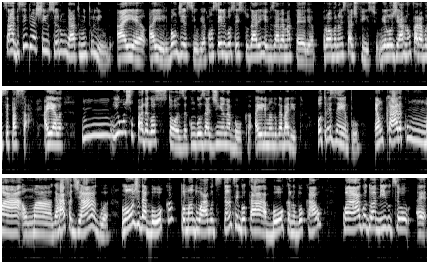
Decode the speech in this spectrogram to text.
Sabe, sempre achei o senhor um gato muito lindo. Aí, ela, aí ele, bom dia, Silvia. Aconselho você a estudar e revisar a matéria. Prova não está difícil. Me elogiar não fará você passar. Aí ela, hum, e uma chupada gostosa com gozadinha na boca? Aí ele manda o gabarito. Outro exemplo, é um cara com uma, uma garrafa de água longe da boca, tomando água distante, sem botar a boca no bocal, com a água do amigo do seu, é,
